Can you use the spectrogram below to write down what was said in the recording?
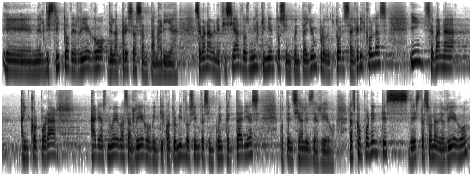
en el distrito de riego de la presa Santa María. Se van a beneficiar 2.551 productores agrícolas y se van a a incorporar áreas nuevas al riego, 24.250 hectáreas potenciales de riego. Las componentes de esta zona de riego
